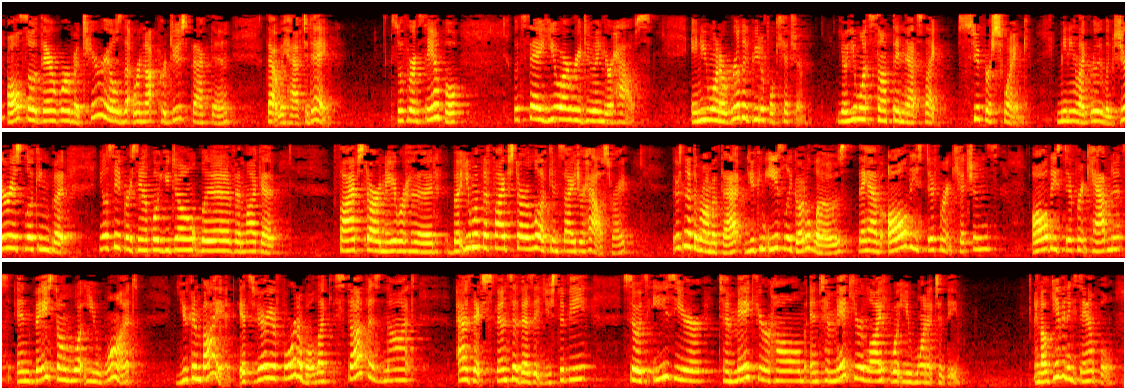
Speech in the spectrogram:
Also, there were materials that were not produced back then that we have today. So, for example, let's say you are redoing your house and you want a really beautiful kitchen. You know, you want something that's like super swank, meaning like really luxurious looking, but you know, say for example, you don't live in like a five star neighborhood, but you want the five star look inside your house, right? There's nothing wrong with that. You can easily go to Lowe's. They have all these different kitchens, all these different cabinets, and based on what you want, you can buy it. It's very affordable. Like stuff is not as expensive as it used to be. So it's easier to make your home and to make your life what you want it to be. And I'll give an example.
